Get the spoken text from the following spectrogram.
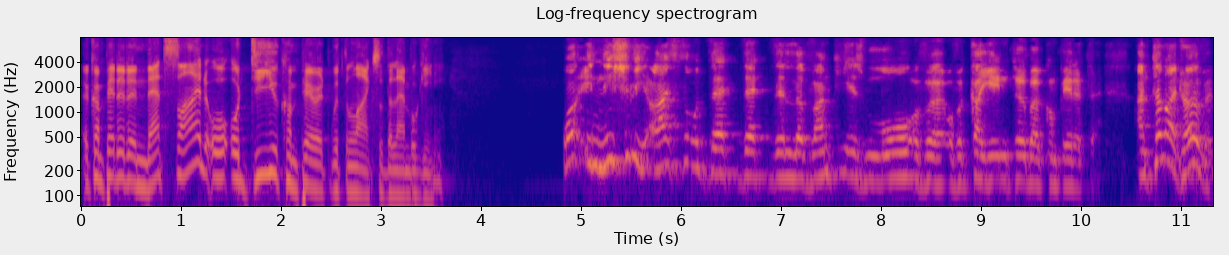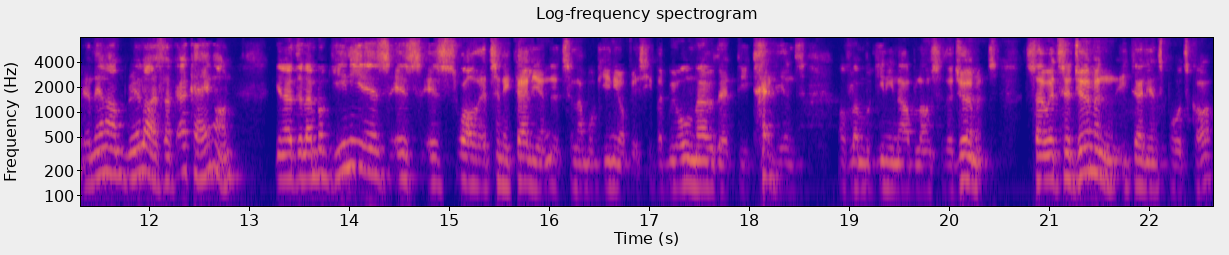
a competitor in that side, or, or do you compare it with the likes of the Lamborghini? Well, initially, I thought that that the Levante is more of a of a Cayenne turbo competitor until I drove it, and then I realized like, okay, hang on you know, the Lamborghini is is is well, it's an Italian, it's a Lamborghini, obviously, but we all know that the Italians of Lamborghini now belongs to the Germans. So it's a German Italian sports car,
